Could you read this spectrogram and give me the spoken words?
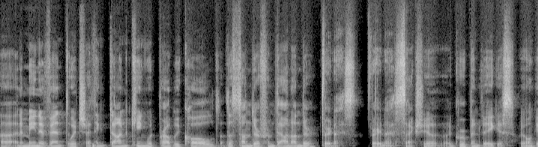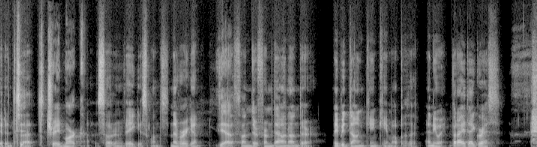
uh, in a main event, which I think Don King would probably call the Thunder from Down Under. Very nice. Very nice. It's actually a, a group in Vegas. We won't get into that. Trademark. I saw it in Vegas once. Never again. Yeah. The Thunder from Down Under. Maybe Don King came up with it. Anyway, but I digress.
